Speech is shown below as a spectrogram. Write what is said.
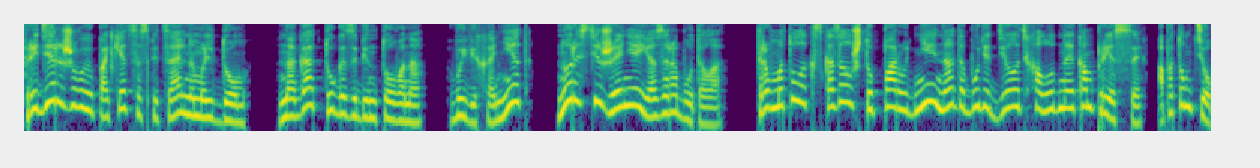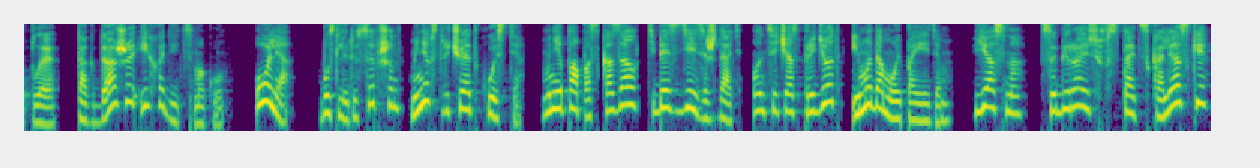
придерживаю пакет со специальным льдом. Нога туго забинтована, вывиха нет, но растяжение я заработала. Травматолог сказал, что пару дней надо будет делать холодные компрессы, а потом теплые. Тогда же и ходить смогу. «Оля!» После ресепшн меня встречает Костя. «Мне папа сказал тебя здесь ждать. Он сейчас придет, и мы домой поедем». «Ясно. Собираюсь встать с коляски,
